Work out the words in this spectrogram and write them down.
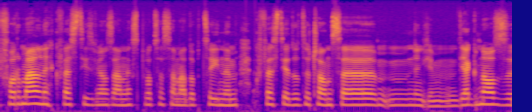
formalnych kwestii związanych z procesem adopcyjnym, kwestie dotyczące, nie wiem, diagnozy,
